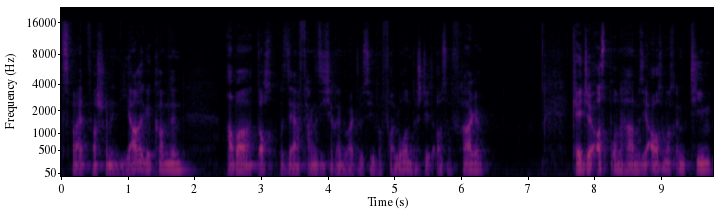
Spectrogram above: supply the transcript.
zwar etwas schon in die Jahre gekommenen aber doch sehr fangsicheren Wide Receiver verloren. Das steht außer Frage. KJ Osborne haben sie auch noch im Team,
